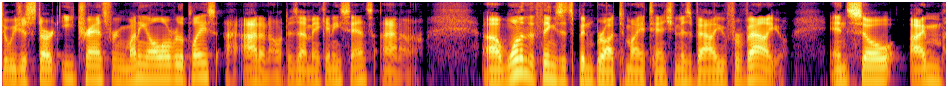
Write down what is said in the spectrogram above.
Do we just start e-transferring money all over the place? I, I don't know. Does that make any sense? I don't know. Uh, one of the things that's been brought to my attention is value for value. And so I'm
